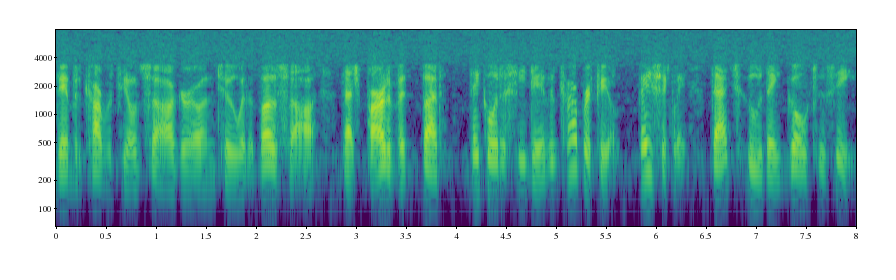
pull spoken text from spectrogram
David Copperfield saw a girl in two with a buzzsaw. That's part of it, but they go to see David Copperfield. Basically, that's who they go to see.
